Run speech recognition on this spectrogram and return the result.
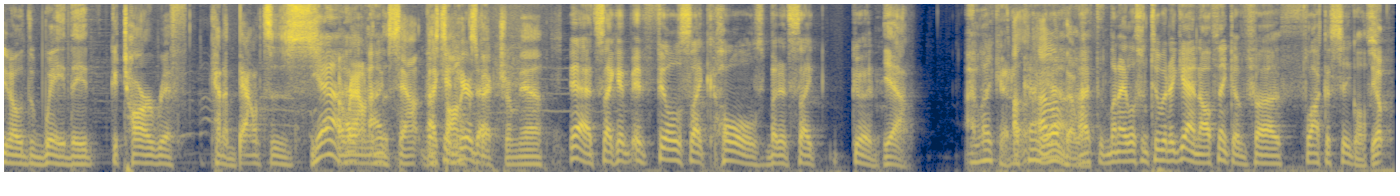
You know the way the guitar riff kind of bounces Yeah, around I- in the sound, the I can hear that. spectrum. Yeah, Yeah, it's like it, it feels like holes, but it's like good. yeah. I like it. I- Okay, I love yeah. that one. I to- when I listen to it again, I'll think of uh, Flock of Seagulls. Yep.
